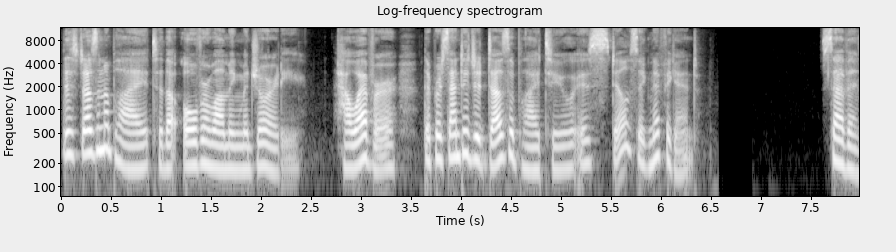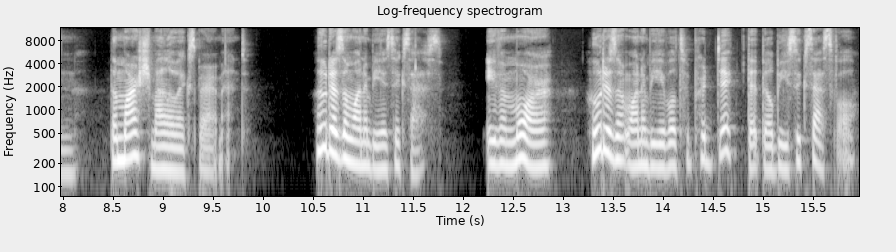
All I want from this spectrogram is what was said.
This doesn't apply to the overwhelming majority. However, the percentage it does apply to is still significant. Seven, the marshmallow experiment. Who doesn't wanna be a success? Even more, who doesn't wanna be able to predict that they'll be successful?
